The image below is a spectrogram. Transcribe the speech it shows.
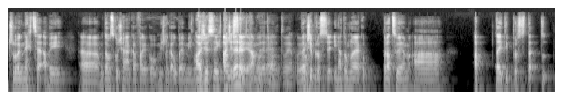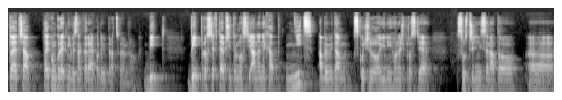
člověk nechce, aby uh, mu tam skočila nějaká fakt jako myšlenka úplně mimo. A že se jich tam a že dere, se jich tam jako, dere. To, to jako jo. Takže prostě i na tomhle jako pracujeme a, a tady ty prostě, ta- to, to, je třeba, to je konkrétní věc, na které jako kdyby pracujeme, no. Být, být prostě v té přítomnosti a nenechat nic, aby mi tam skočilo jinýho, než prostě soustředění se na to, uh,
